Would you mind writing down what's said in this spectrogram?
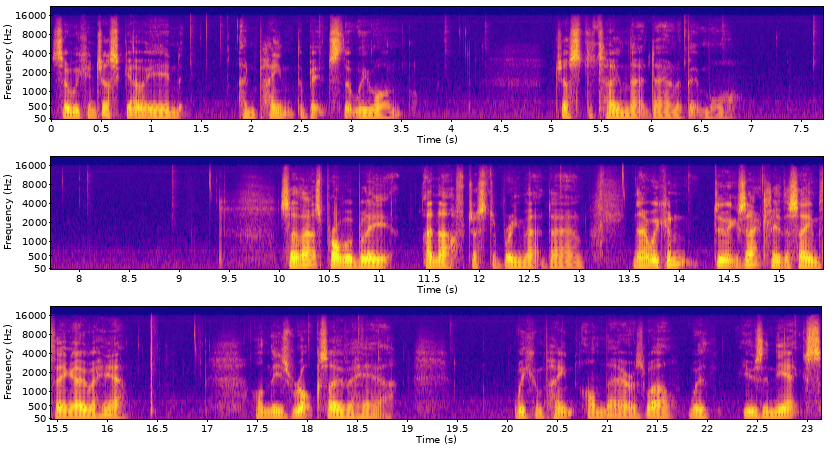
So we can just go in and paint the bits that we want just to tone that down a bit more. So that's probably enough just to bring that down. Now we can do exactly the same thing over here. On these rocks over here, we can paint on there as well with using the X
